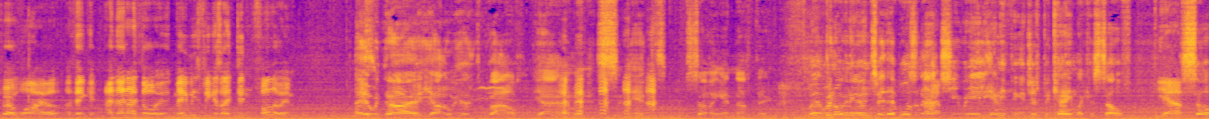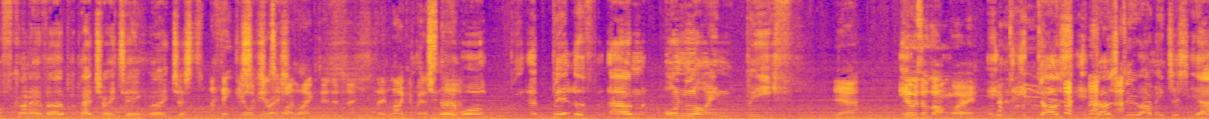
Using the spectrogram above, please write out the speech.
for a while. I think, and then I thought maybe it's because I didn't follow him. It would, no, yeah, well, yeah, I mean, it's, it's something and nothing. We're, we're not going to go into it. There wasn't Yeah. actually really anything. It just became like a self, Yeah. self kind of uh, perpetuating, like just. I think the audience situation. quite liked it, didn't they? They like a bit. Do you know what? A bit of um, online beef. Yeah, goes a long way. It, it does. It does do. I mean, just yeah.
